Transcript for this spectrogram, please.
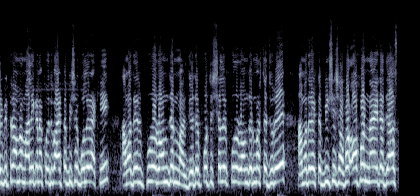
এর ভিতরে আমরা মালিকানা করে দেবো। আরেকটা বিষয় বলে রাখি আমাদের পুরো রমজান মাস দুই হাজার পঁচিশ সালের পুরো রমজান মাসটা জুড়ে আমাদের একটা বিশেষ অফার অফার না এটা জাস্ট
